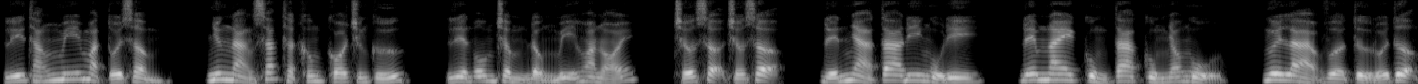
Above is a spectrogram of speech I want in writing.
Lý Thắng Mỹ mặt tối sầm, nhưng nàng xác thật không có chứng cứ, liền ôm trầm đồng Mỹ Hoa nói, chớ sợ chớ sợ, đến nhà ta đi ngủ đi, đêm nay cùng ta cùng nhau ngủ, ngươi là vừa tử đối tượng,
